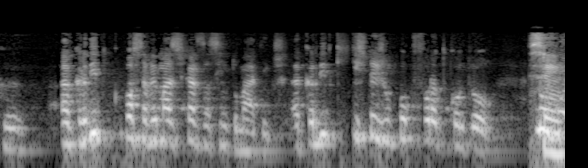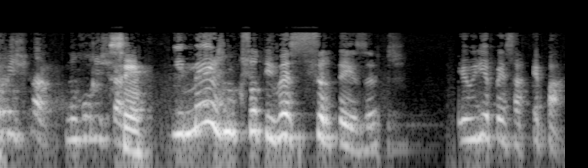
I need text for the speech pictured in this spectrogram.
que acredito que possa haver mais casos assintomáticos. Acredito que isto esteja um pouco fora de controle. Sim. Não vou arriscar, não vou arriscar. Sim. E mesmo que só tivesse certezas, eu iria pensar, epá,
